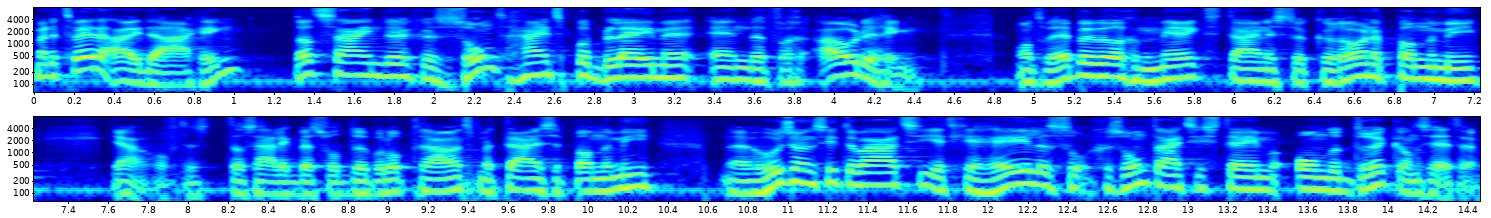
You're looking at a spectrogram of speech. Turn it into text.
Maar de tweede uitdaging, dat zijn de gezondheidsproblemen en de veroudering. Want we hebben wel gemerkt tijdens de coronapandemie ja, of dat is, eigenlijk best wel dubbel op trouwens, maar tijdens de pandemie, uh, hoe zo'n situatie het gehele gezondheidssysteem onder druk kan zetten.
